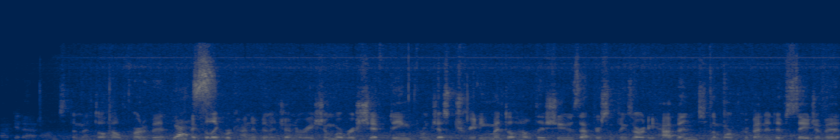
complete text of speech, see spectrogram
I could add on to the mental health part of it, yes. I feel like we're kind of in a generation where we're shifting from just treating mental health issues after something's already happened to the more preventative stage of it,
